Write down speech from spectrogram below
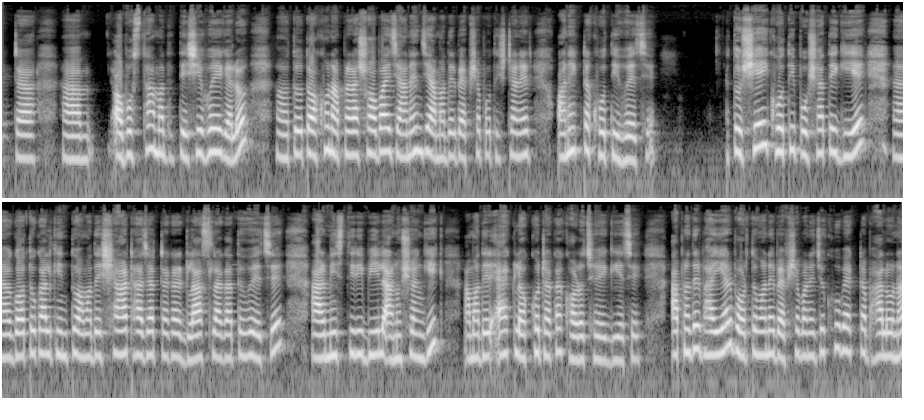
একটা অবস্থা আমাদের দেশে হয়ে গেল তো তখন আপনারা সবাই জানেন যে আমাদের ব্যবসা প্রতিষ্ঠানের অনেকটা ক্ষতি হয়েছে। তো সেই ক্ষতি পোষাতে গিয়ে গতকাল কিন্তু আমাদের ষাট হাজার টাকার গ্লাস লাগাতে হয়েছে আর মিস্ত্রি বিল আনুষঙ্গিক আমাদের এক লক্ষ টাকা খরচ হয়ে গিয়েছে। আপনাদের ভাইয়ার বর্তমানে ব্যবসা বাণিজ্য খুব একটা ভালো না,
